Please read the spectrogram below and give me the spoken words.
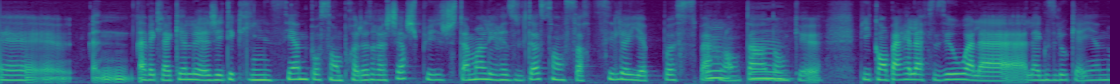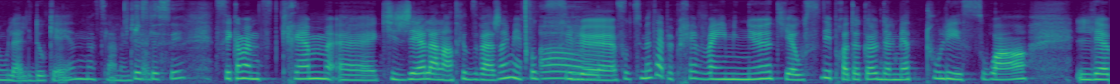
euh, avec laquelle j'ai été clinicienne pour son projet de recherche. Puis justement, les résultats sont sortis là, il n'y a pas super mm, longtemps. Mm. Donc, euh, puis il comparait la physio à la, la xylocaïne ou la lidocaïne. C'est la même chose. Qu'est-ce que c'est? C'est comme une petite crème euh, qui gèle à l'entrée du vagin, mais il faut, que tu ah. le, faut que tu mettes à peu près 20 minutes. Il y a aussi des protocoles de le mettre tous les soirs. Le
